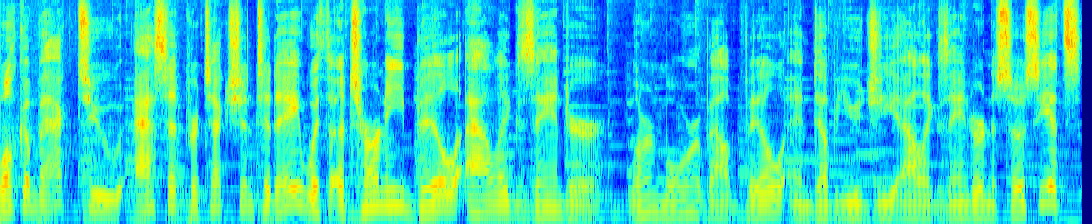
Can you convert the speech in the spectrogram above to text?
Welcome back to Asset Protection Today with attorney Bill Alexander. Learn more about Bill and WG Alexander and Associates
